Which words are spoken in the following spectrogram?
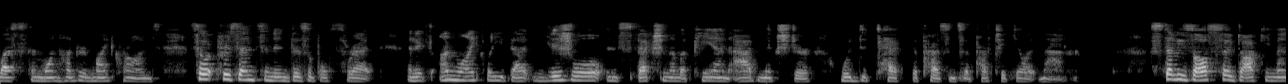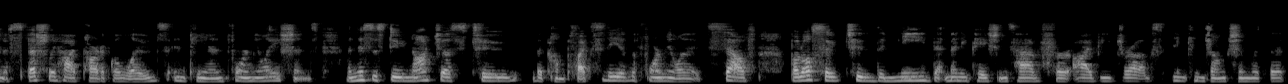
less than 100 microns, so it presents an invisible threat, and it's unlikely that visual inspection of a PN admixture would detect the presence of particulate matter. Studies also document especially high particle loads in PN formulations, and this is due not just to the complexity of the formula itself, but also to the need that many patients have for IV drugs in conjunction with the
